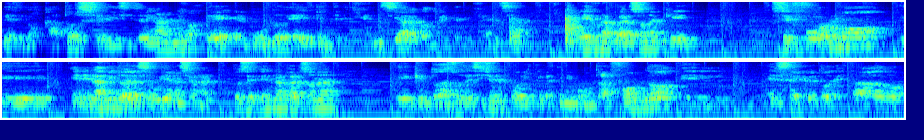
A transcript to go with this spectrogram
desde los 14, 16 años del mundo de la inteligencia, la contrainteligencia. Es una persona que se formó eh, en el ámbito de la seguridad nacional. Entonces, es una persona eh, que todas sus decisiones políticas tienen como trasfondo el, el secreto de Estado,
